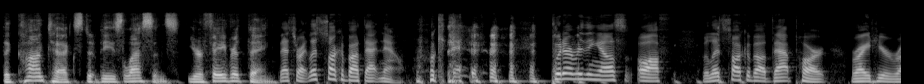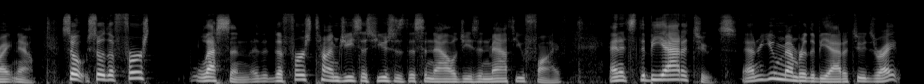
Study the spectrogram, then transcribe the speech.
The context of these lessons, your favorite thing. That's right. Let's talk about that now. Okay. put everything else off, but let's talk about that part right here, right now. So, so the first lesson, the first time Jesus uses this analogy is in Matthew 5 and it's the Beatitudes. And you remember the Beatitudes, right?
